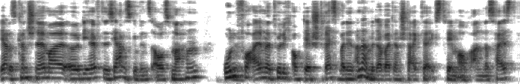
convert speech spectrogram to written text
ja, das kann schnell mal äh, die Hälfte des Jahresgewinns ausmachen. Und vor allem natürlich auch der Stress bei den anderen Mitarbeitern steigt ja extrem auch an. Das heißt,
